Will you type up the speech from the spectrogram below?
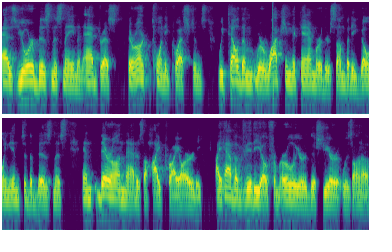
as your business name and address. There aren't 20 questions. We tell them we're watching the camera, there's somebody going into the business, and they're on that as a high priority. I have a video from earlier this year. It was on a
